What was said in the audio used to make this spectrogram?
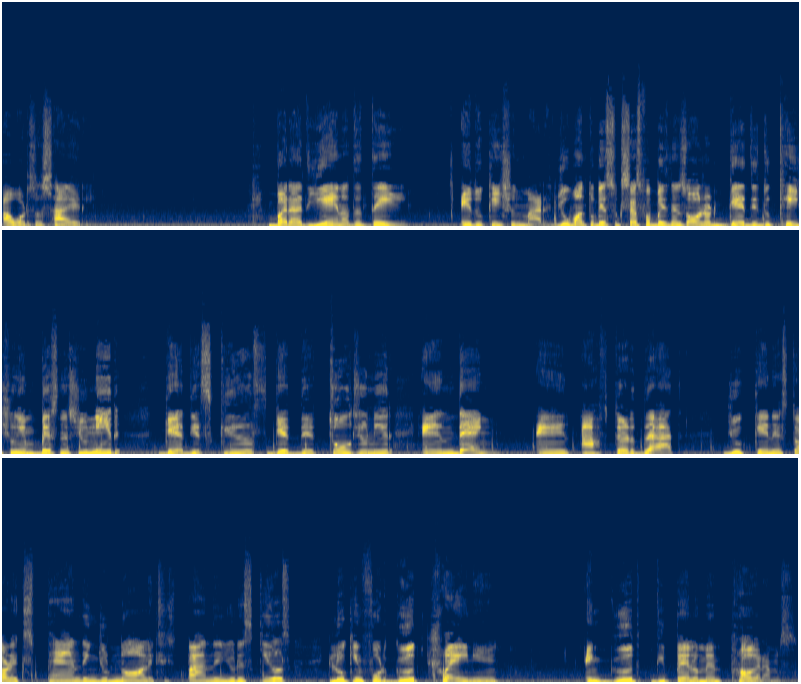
our society. But at the end of the day, education matters. You want to be a successful business owner, get the education and business you need, get the skills, get the tools you need, and then, and after that, you can start expanding your knowledge, expanding your skills, looking for good training and good development programs.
